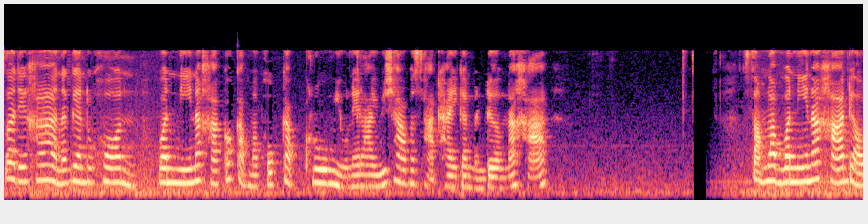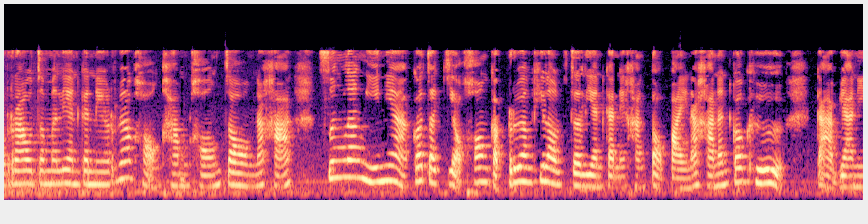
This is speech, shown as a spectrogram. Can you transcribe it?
สวัสดีค่ะ นักเรียนทุกคน วันนี้นะคะก็กลับมาพบกับครูหมิวในรายวิชาภาษาไทยกันเหมือนเดิมนะคะ สำหรับวันนี้นะคะ เดี๋ยวเราจะมาเรียนกันในเรื่องของคำคล้องจองนะคะ ซึ่งเรื่องนี้เนี่ยก็จะเกี่ยวข้องกับเรื่องที่เราจะเรียนกันในครั้งต่อไปนะคะ นั่นก็คือกาบยานี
